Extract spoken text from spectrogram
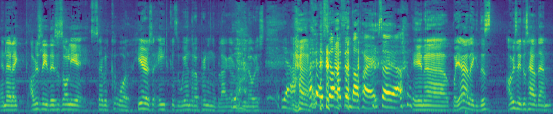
And then, like, obviously, this is only a seven. Well, here's an eight because we ended up printing the black. I don't yeah. know if you noticed. Yeah, I, I feel I filmed that part. So yeah. And uh, but yeah, like this obviously it does have them.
